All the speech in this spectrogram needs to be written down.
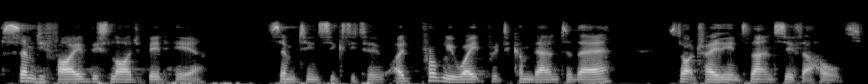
75 this large bid here, 1762. I'd probably wait for it to come down to there, start trading into that, and see if that holds.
